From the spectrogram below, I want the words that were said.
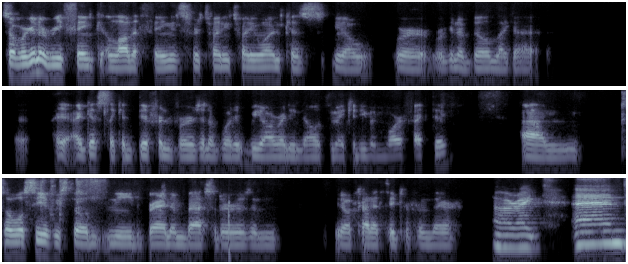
So we're gonna rethink a lot of things for 2021 because you know we're we're gonna build like a I, I guess like a different version of what we already know to make it even more effective. Um, so we'll see if we still need brand ambassadors and you know kind of take it from there. All right. And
